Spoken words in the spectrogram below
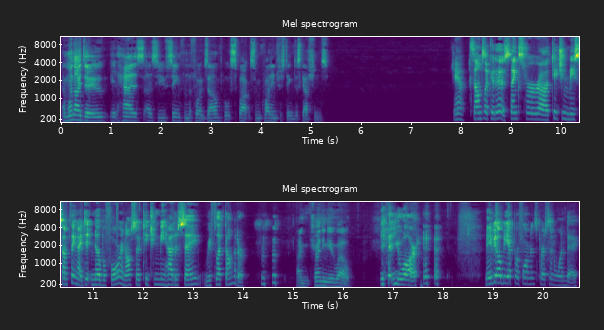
And when I do, it has, as you've seen from the four examples, sparked some quite interesting discussions. Yeah, sounds like it is. Thanks for uh, teaching me something I didn't know before and also teaching me how to say reflectometer. I'm training you well. Yeah, you are. Maybe I'll be a performance person one day.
